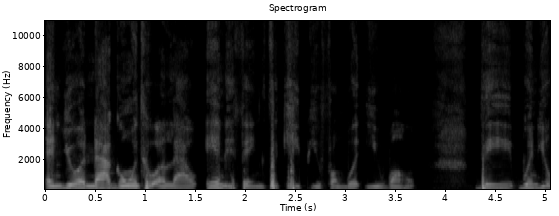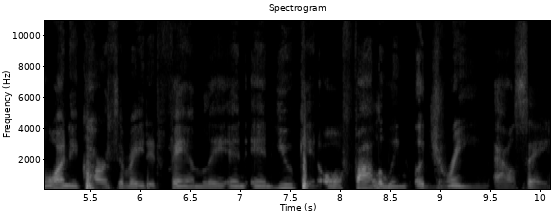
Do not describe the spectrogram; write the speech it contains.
And you're not going to allow anything to keep you from what you want. The when you are an incarcerated family and and you can or following a dream, I'll say,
